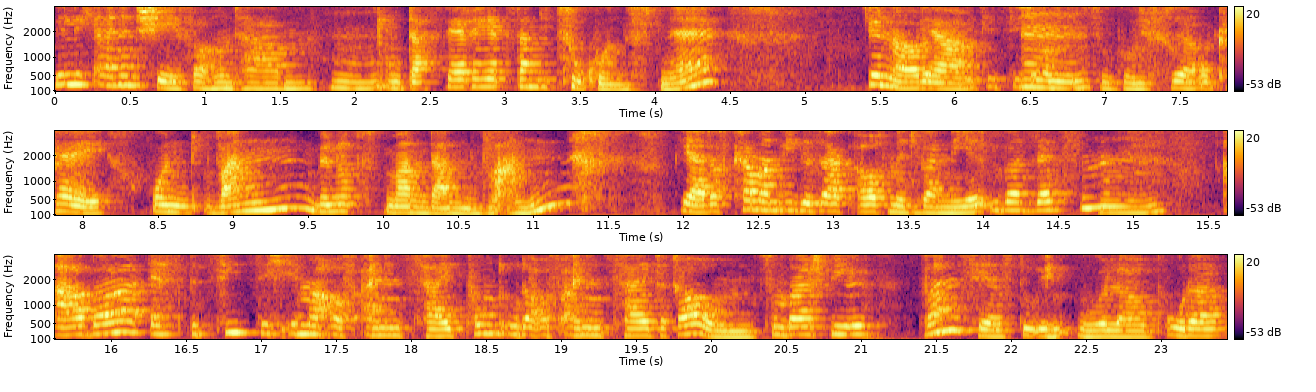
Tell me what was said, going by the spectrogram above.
will ich einen Schäferhund haben. Mhm. Und das wäre jetzt dann die Zukunft, ne? Genau, das Ja. bezieht sich Mhm. auf die Zukunft. Ja. Okay. Und wann benutzt man dann wann? ja, das kann man wie gesagt auch mit Vanille übersetzen. Aber es bezieht sich immer auf einen Zeitpunkt oder auf einen Zeitraum. Zum Beispiel, wann fährst du in Urlaub? Oder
